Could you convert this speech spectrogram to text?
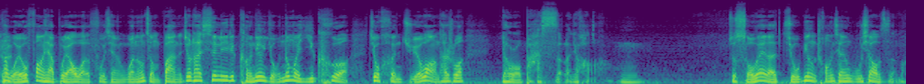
但我又放下不了我的父亲，我能怎么办呢？就他心里肯定有那么一刻就很绝望，他说：“要是我爸死了就好了。”嗯，就所谓的“久病床前无孝子”嘛，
